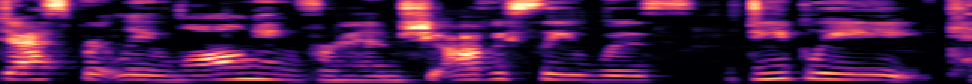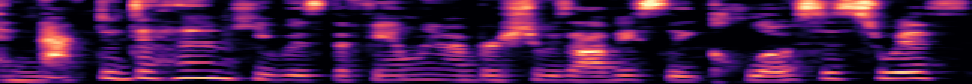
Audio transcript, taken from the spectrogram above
desperately longing for him. She obviously was deeply connected to him. He was the family member she was obviously closest with,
